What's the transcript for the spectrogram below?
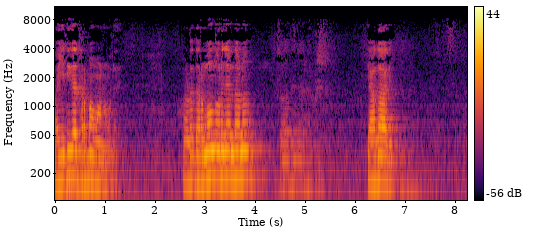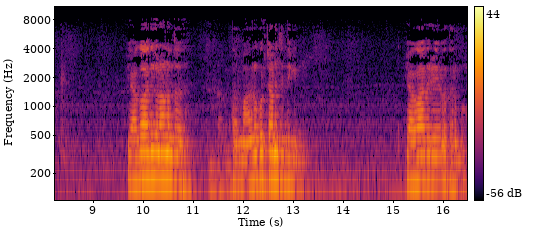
വൈദിക ധർമ്മമാണ് അവിടെ. അവിടെ ധർമ്മം എന്ന് പറഞ്ഞാൽ എന്താണ്? യാഗാദി. യാഗാദികളാണെന്ത്? ധർമ്മം. അതിനെ കുറിച്ചാണ് ചിന്തിക്കുന്നത്. യാഗാതിരേവ ധർമ്മം.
